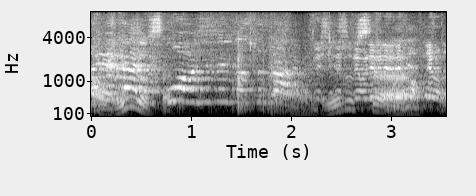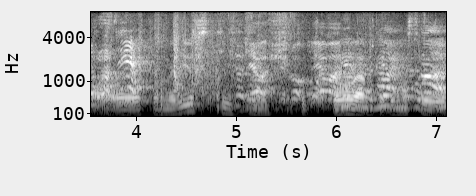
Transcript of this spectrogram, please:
обрізався. Обрізався. е, Темирівський. Ну, Тут Коваленко демонструє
